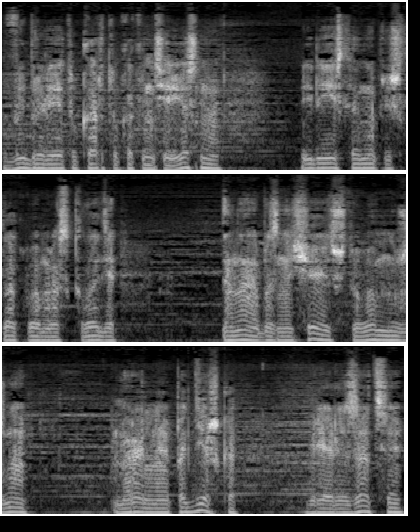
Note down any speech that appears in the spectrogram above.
выбрали эту карту как интересную, или если она пришла к вам в раскладе, она обозначает, что вам нужна моральная поддержка в реализации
